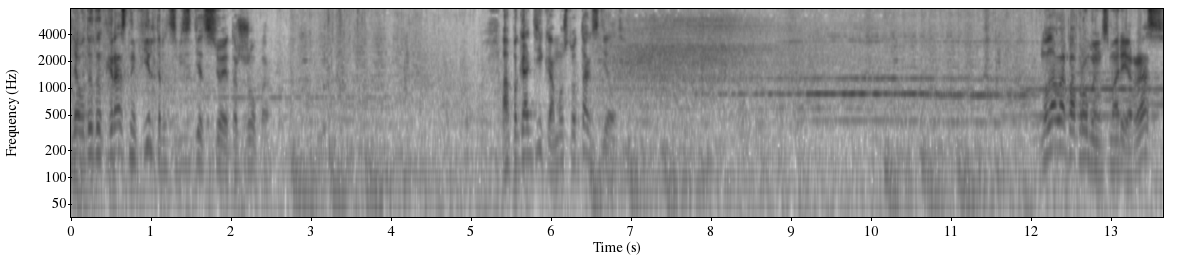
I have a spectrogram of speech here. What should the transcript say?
Для вот этот красный фильтр, звездец, все, это жопа. А погоди-ка, а может вот так сделать? Ну давай попробуем, смотри, раз.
